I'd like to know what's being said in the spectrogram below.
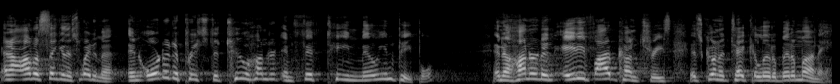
And I, I was thinking this wait a minute. In order to preach to 215 million people in 185 countries, it's going to take a little bit of money.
